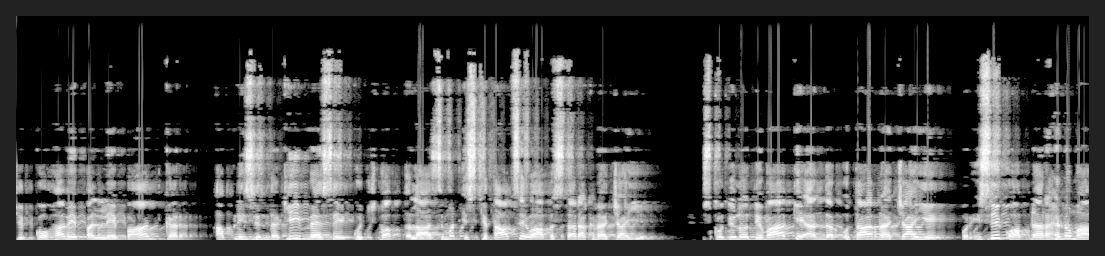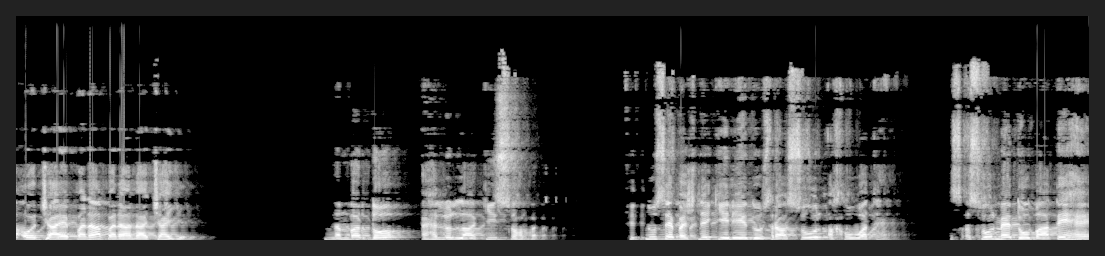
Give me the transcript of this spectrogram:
جن کو ہمیں پلے باندھ کر اپنی زندگی میں سے کچھ وقت لازمت اس کتاب سے وابستہ رکھنا چاہیے۔ اس کو دل و دماغ کے اندر اتارنا چاہیے اور اسی کو اپنا رہنما اور جائے پناہ بنانا چاہیے۔ نمبر دو، اہل اللہ کی صحبت۔ فتنوں سے بچنے کے لیے دوسرا اصول اخوت ہے۔ اس اصول میں دو باتیں ہیں،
